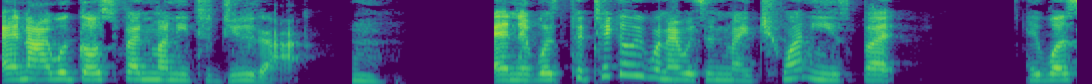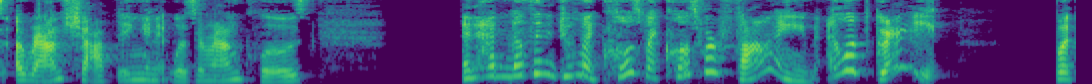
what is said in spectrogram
and I would go spend money to do that. Mm. And it was particularly when I was in my 20s, but it was around shopping and it was around clothes and had nothing to do with my clothes. My clothes were fine. I looked great. But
